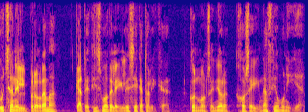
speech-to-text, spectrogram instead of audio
Escuchan el programa Catecismo de la Iglesia Católica con Monseñor José Ignacio Munilla.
